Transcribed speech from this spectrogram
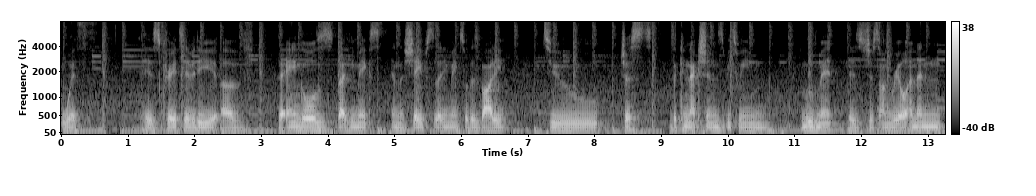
with his creativity of the angles that he makes and the shapes that he makes with his body to just the connections between movement is just unreal. And then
